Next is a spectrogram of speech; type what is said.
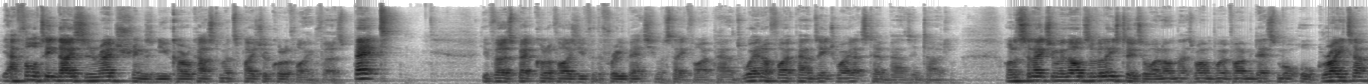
You have 14 days in registering as a new Coral customer to place your qualifying first bet. Your first bet qualifies you for the free bets. You must stake £5 win or £5 each way, that's £10 in total. On a selection with odds of at least 2 to 1 on, that's 1.5 in decimal or greater.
